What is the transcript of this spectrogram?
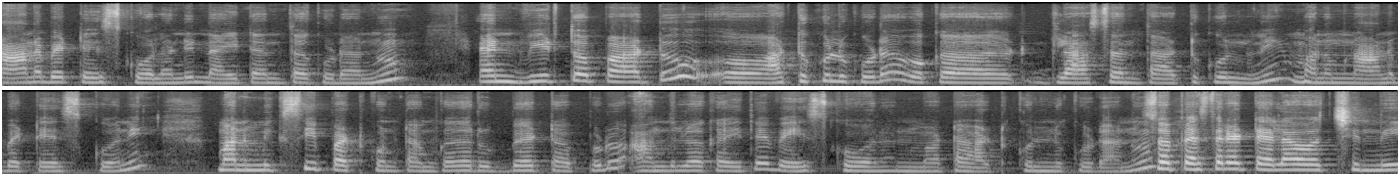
నానబెట్టేసుకోవాలండి నైట్ అంతా కూడాను. అండ్ వీటితో పాటు అటుకులు కూడా ఒక గ్లాస్ అంత అటుకులని మనం నానబెట్టేసుకొని మనం మిక్సీ పట్టుకుంటాం కదా రుబ్బేటప్పుడు అందులోకి అయితే వేసుకోవాలన్నమాట అటుకుల్ని కూడాను. సో పెసరెట్ ఎలా వచ్చింది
